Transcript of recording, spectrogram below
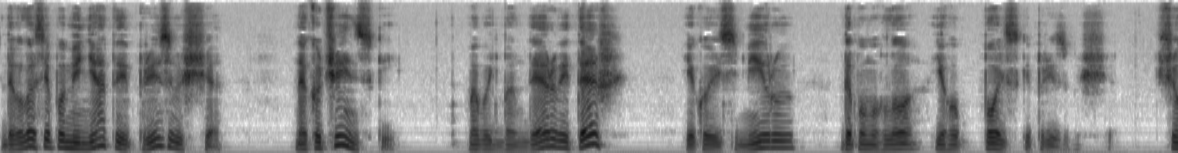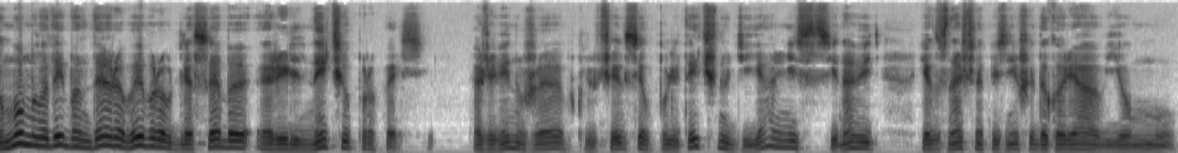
довелося поміняти прізвище на Кочинський. Мабуть, Бандерові теж якоюсь мірою допомогло його польське прізвище. Чому молодий Бандера вибрав для себе рільничу професію? Адже він уже включився в політичну діяльність і навіть, як значно пізніше докоряв йому,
